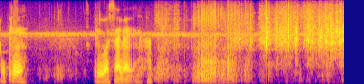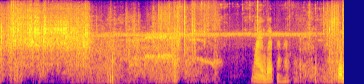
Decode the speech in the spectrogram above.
โอเค ถือว่าใส่ได้ครับ ไม้เบิดนะครับคุณ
